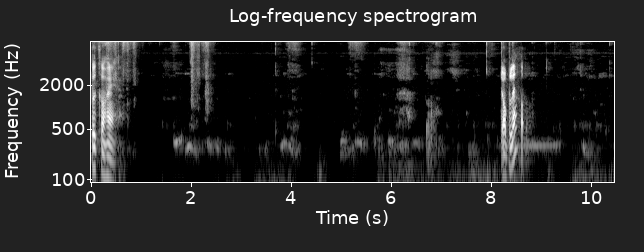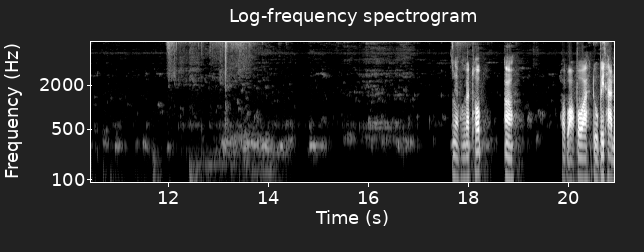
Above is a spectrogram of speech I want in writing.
ปึ๊กเขาให้จบแล้ว เนี่ยผลกระทบเอาพอบอกปะวะดูไม่ทัน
